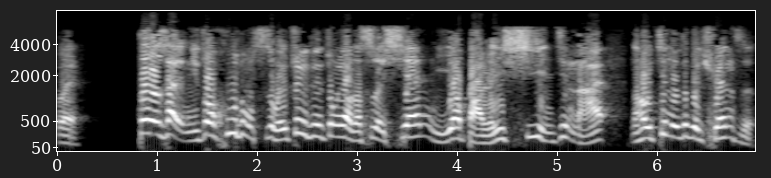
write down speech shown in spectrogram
对，这是在你做互动思维最最重要的是，先你要把人吸引进来，然后进入这个圈子，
